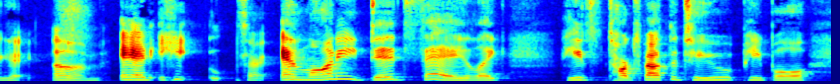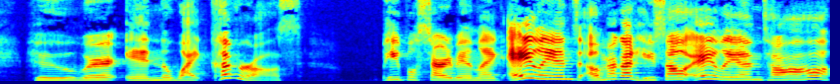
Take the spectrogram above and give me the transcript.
okay. Um, and he, sorry, and Lonnie did say, like, he talked about the two people who were in the white coveralls. People started being like, aliens. Oh my God, he saw aliens. Ha ha ha.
